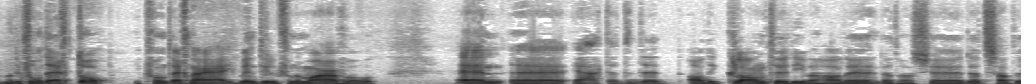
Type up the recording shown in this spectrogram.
Want ik vond het echt top. Ik vond het echt, nou ja, ik ben natuurlijk van de Marvel. En ja, dat, dat, al die klanten die we hadden, dat, was, dat zat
